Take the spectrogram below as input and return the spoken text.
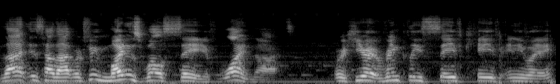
that is how that works. We might as well save. Why not? We're here at Wrinkly's Save Cave anyway.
